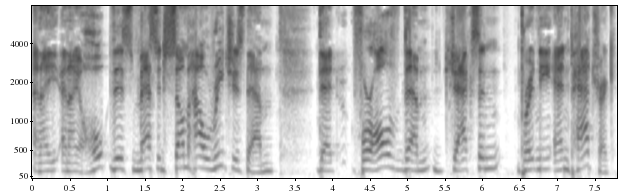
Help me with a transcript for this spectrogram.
and I and I hope this message somehow reaches them that for all of them, Jackson, Brittany, and Patrick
